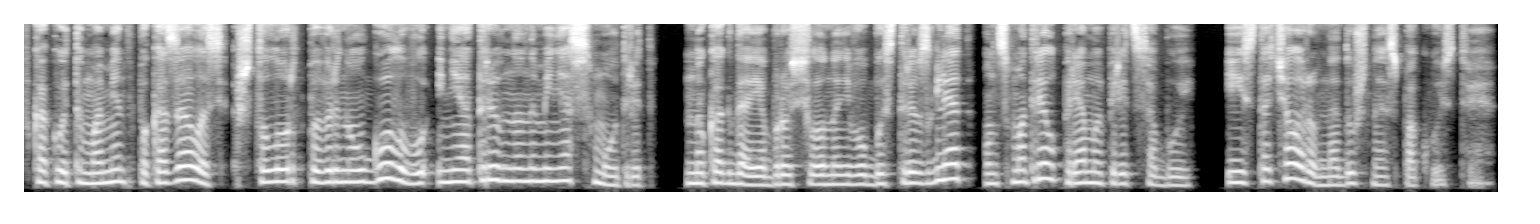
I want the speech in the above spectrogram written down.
В какой-то момент показалось, что лорд повернул голову и неотрывно на меня смотрит, но когда я бросила на него быстрый взгляд, он смотрел прямо перед собой и источал равнодушное спокойствие.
